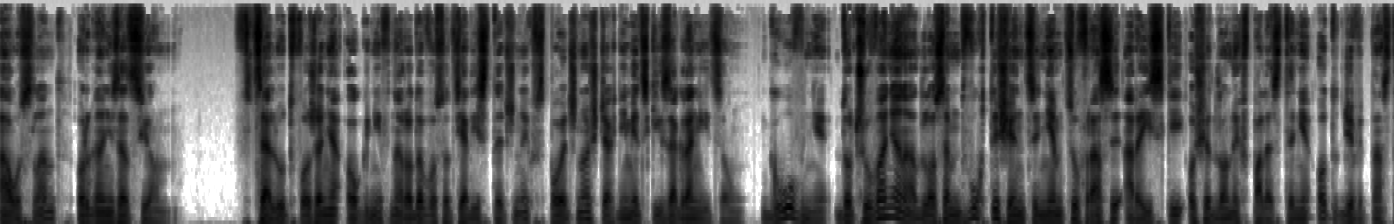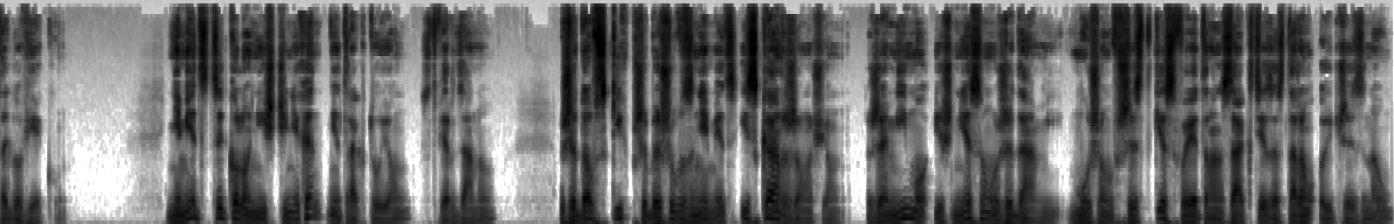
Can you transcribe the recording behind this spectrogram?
Ausland Organisation w celu tworzenia ogniw narodowo-socjalistycznych w społecznościach niemieckich za granicą, głównie do czuwania nad losem dwóch tysięcy Niemców rasy aryjskiej osiedlonych w Palestynie od XIX wieku. Niemieccy koloniści niechętnie traktują, stwierdzano, żydowskich przybyszów z Niemiec i skarżą się, że mimo iż nie są Żydami, muszą wszystkie swoje transakcje ze starą ojczyzną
